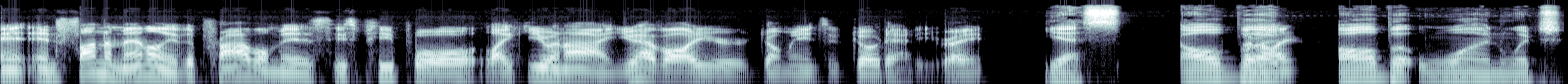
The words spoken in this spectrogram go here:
And, and fundamentally, the problem is these people like you and I. You have all your domains at GoDaddy, right? Yes, all but all, all but one, which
